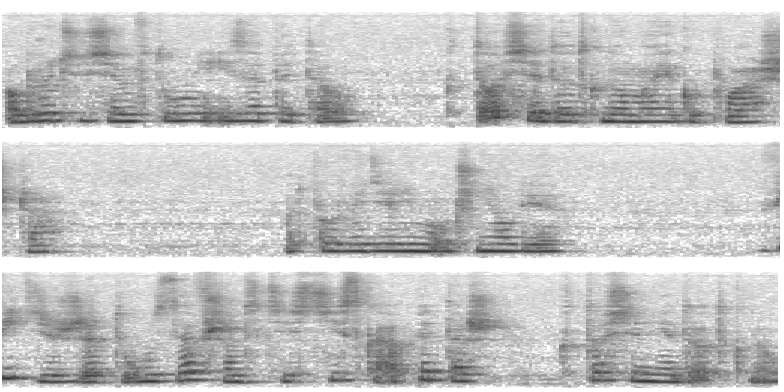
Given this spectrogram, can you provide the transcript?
Obrócił się w tłumie i zapytał, kto się dotknął mojego płaszcza? Odpowiedzieli mu uczniowie, widzisz, że tłum zewsząd cię ściska, a pytasz, kto się mnie dotknął.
